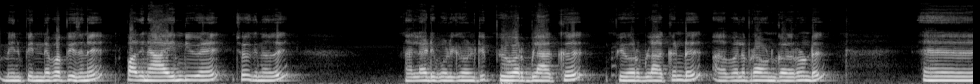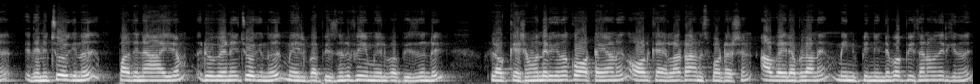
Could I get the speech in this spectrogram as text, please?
മിനിപ്പിന്നിന്റെ പപ്പീസിന് പതിനായിരം രൂപയാണ് ചോദിക്കുന്നത്. നല്ല അടിപൊളി quality pure black pure black ഉണ്ട്. അതുപോലെ ബ്രൗൺ കളറുണ്ട് ഇതിന് ചോദിക്കുന്നത് പതിനായിരം രൂപയാണ് ചോദിക്കുന്നത്. മെയിൽ പപ്പീസ് ഉണ്ട് ഫീമെയിൽ പപ്പീസ് ഉണ്ട്. ലൊക്കേഷൻ വന്നിരിക്കുന്നത് കോട്ടയാണ്. ഓൾ കേരള ട്രാൻസ്പോർട്ടേഷൻ അവൈലബിൾ ആണ്. മിനിപ്പിന്നിന്റെ പപ്പീസാണ് വന്നിരിക്കുന്നത്.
